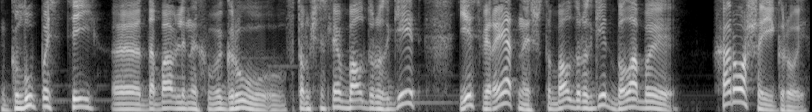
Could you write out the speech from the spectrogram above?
глупостей, э, добавленных в игру, в том числе в Baldur's Gate, есть вероятность, что Baldur's Gate была бы хорошей игрой,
